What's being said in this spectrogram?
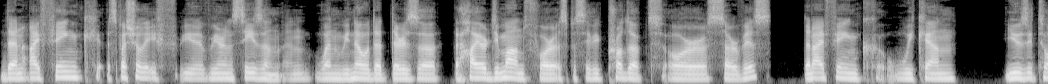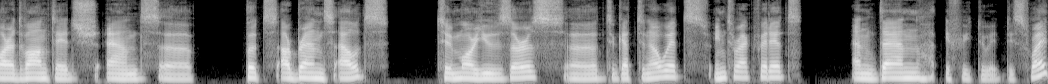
then I think, especially if we're in season and when we know that there's a, a higher demand for a specific product or service, then I think we can use it to our advantage and uh, put our brands out to more users uh, to get to know it, interact with it. And then, if we do it this way,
